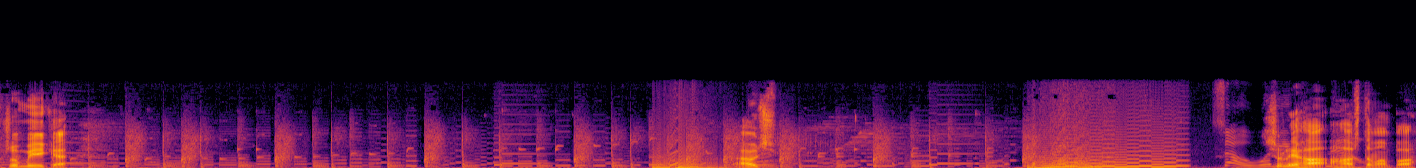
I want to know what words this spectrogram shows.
osu mihinkään. Ouch. So, what Se do oli you ha think now? haastavampaa.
